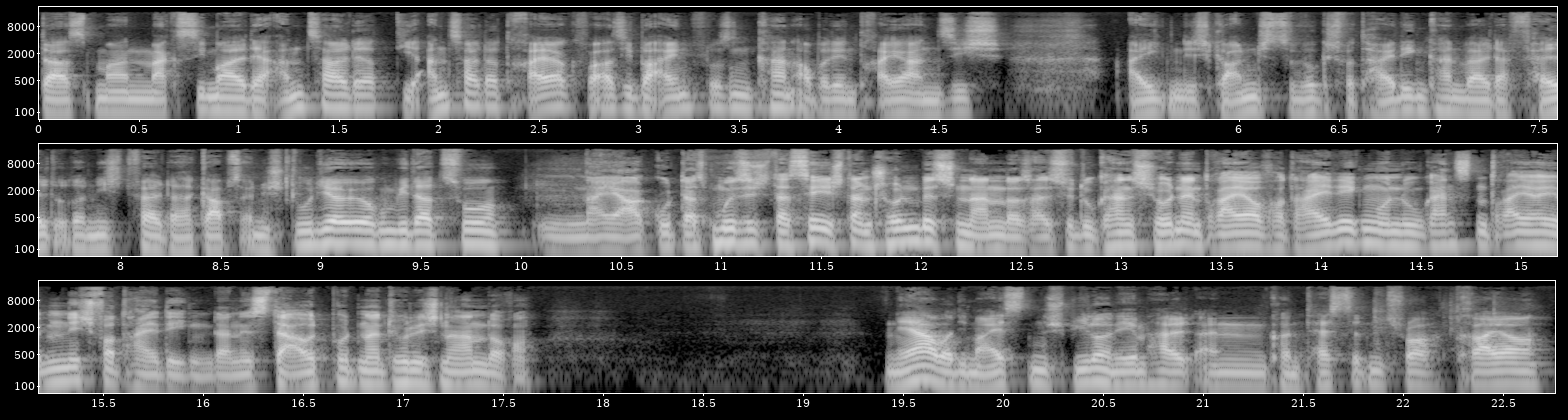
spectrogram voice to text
dass man maximal der Anzahl der, die Anzahl der Dreier quasi beeinflussen kann, aber den Dreier an sich eigentlich gar nicht so wirklich verteidigen kann, weil der fällt oder nicht fällt. Da gab es eine Studie irgendwie dazu. Naja, gut, das muss ich, das sehe ich dann schon ein bisschen anders. Also du kannst schon einen Dreier verteidigen und du kannst einen Dreier eben nicht verteidigen. Dann ist der Output natürlich ein anderer. Ja, aber die meisten Spieler nehmen halt einen contesteten Dreier,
